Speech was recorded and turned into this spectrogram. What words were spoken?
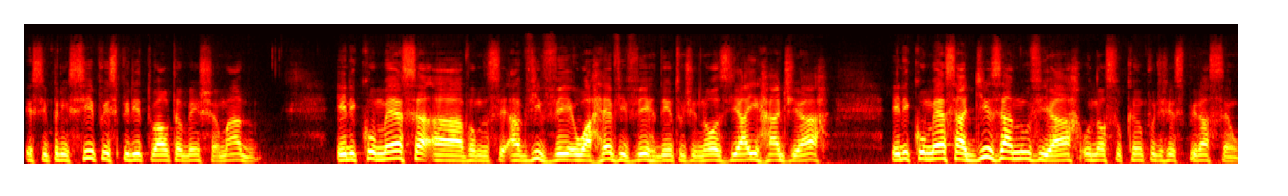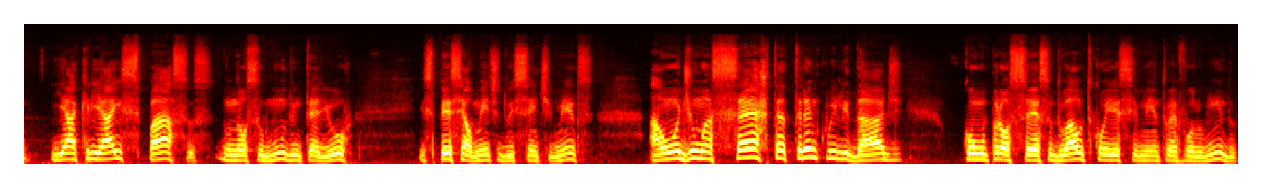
esse princípio espiritual também chamado, ele começa a, vamos dizer, a viver ou a reviver dentro de nós e a irradiar, ele começa a desanuviar o nosso campo de respiração e a criar espaços no nosso mundo interior, especialmente dos sentimentos, aonde uma certa tranquilidade com o processo do autoconhecimento evoluindo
